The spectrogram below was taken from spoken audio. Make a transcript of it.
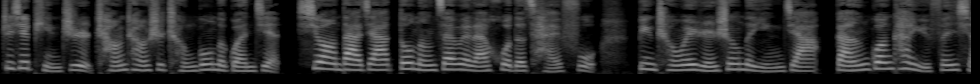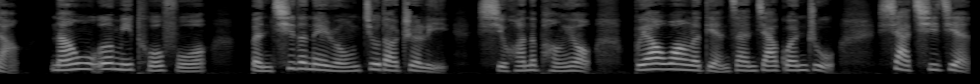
这些品质常常是成功的关键。希望大家都能在未来获得财富，并成为人生的赢家。感恩观看与分享，南无阿弥陀佛。本期的内容就到这里，喜欢的朋友不要忘了点赞加关注，下期见。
